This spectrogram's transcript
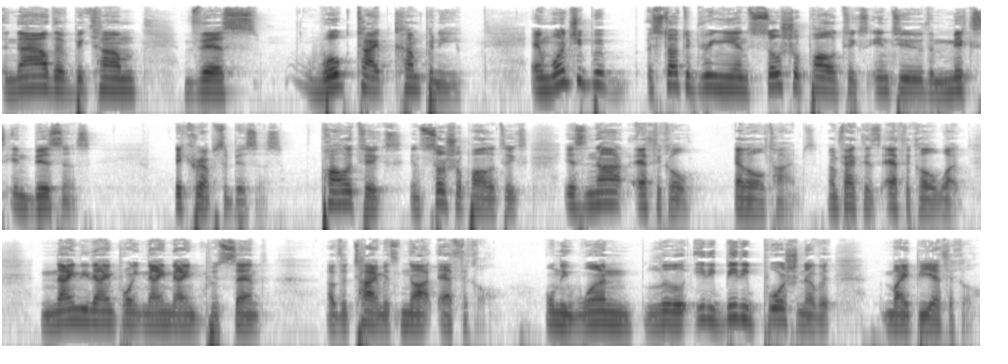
now they've become this woke type company. And once you start to bring in social politics into the mix in business, it corrupts the business. Politics and social politics is not ethical at all times. In fact, it's ethical what? 99.99% of the time it's not ethical only one little itty bitty portion of it might be ethical.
